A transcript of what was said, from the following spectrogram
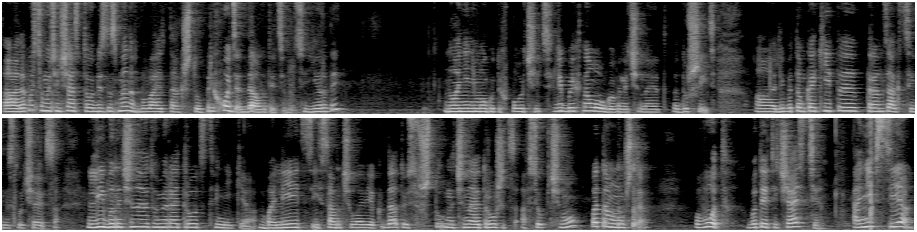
А, допустим, очень часто у бизнесменов бывает так, что приходят, да, вот эти вот ерды, но они не могут их получить. Либо их налоговый начинает душить, а, либо там какие-то транзакции не случаются либо начинают умирать родственники, болеть и сам человек, да, то есть что начинает рушиться. А все почему? Потому что вот, вот эти части, они все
